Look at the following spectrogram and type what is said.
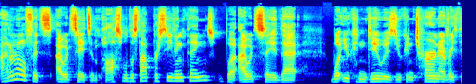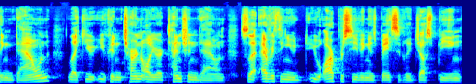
I don't know if it's. I would say it's impossible to stop perceiving things, but I would say that what you can do is you can turn everything down. Like you, you can turn all your attention down so that everything you you are perceiving is basically just being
